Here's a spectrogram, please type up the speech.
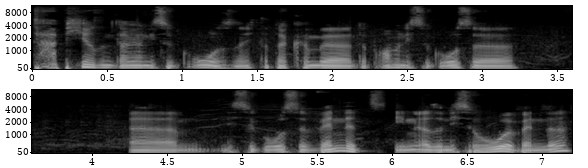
Tapire sind, glaube ich, auch nicht so groß. Ne? Ich glaube, da können wir, da brauchen wir nicht so große, ähm, nicht so große Wände ziehen, also nicht so hohe Wände.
